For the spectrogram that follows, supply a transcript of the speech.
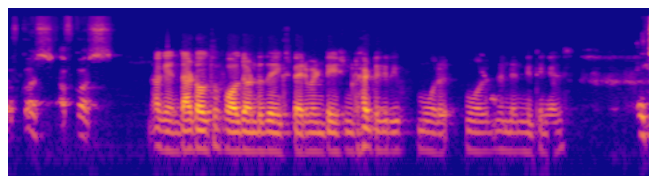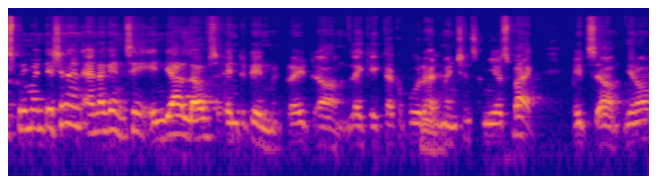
of course of course Again, that also falls under the experimentation category more more than anything else. experimentation and, and again say india loves entertainment right um, like ekta kapoor had mentioned some years back it's uh, you know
